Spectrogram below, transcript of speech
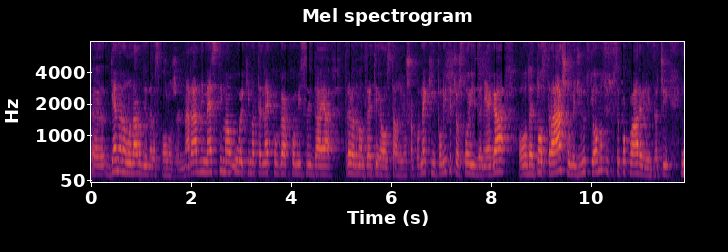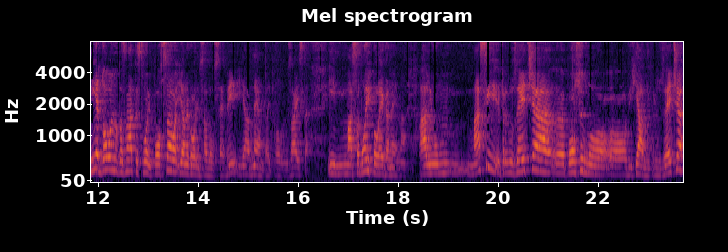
e, generalno narod je neraspoložen. Na radnim mestima uvek imate nekoga ko misli da ja treba da maltretira ostali. Još ako neki političar stoji iza njega, onda je to strašno, međuljudski odnosi su se pokvarili. Znači, nije dovoljno da znate svoj posao, ja ne govorim sada o sebi, ja nemam taj problem, zaista. I masa mojih kolega nema. Ali u masi preduzeća, e, posebno ovih javnih preduzeća,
